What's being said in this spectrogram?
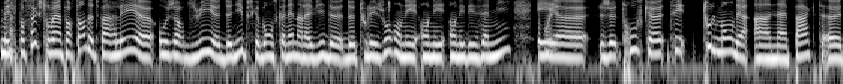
Mais c'est pour ça que je trouvais important de te parler euh, aujourd'hui, euh, Denis, puisque bon, on se connaît dans la vie de, de, tous les jours, on est, on est, on est des amis, et euh, je trouve que, tu sais, tout le monde a un impact. Euh,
